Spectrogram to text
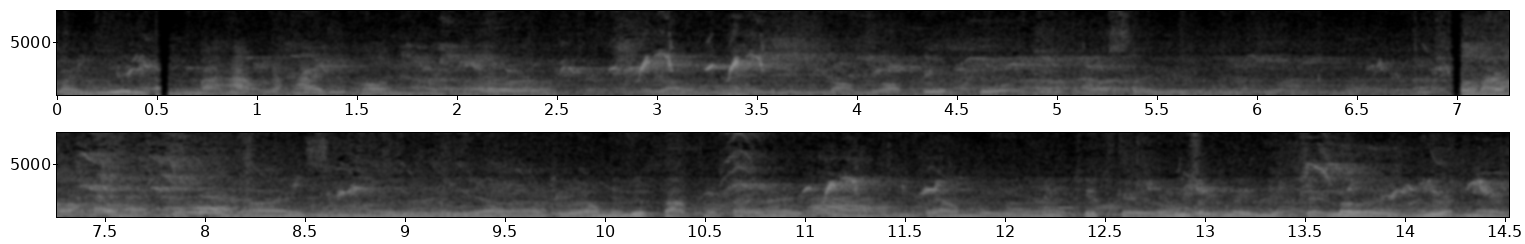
Bạn Nhật bà Hảo là hai đứa con. Bây giờ đóng góp tiền của chúng ta xây. Này. Đấy thì, ờ, thì ông mới được đặt một cái này. Thì ông mới thiết kế ông dựng lên những cái lời nguyện này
